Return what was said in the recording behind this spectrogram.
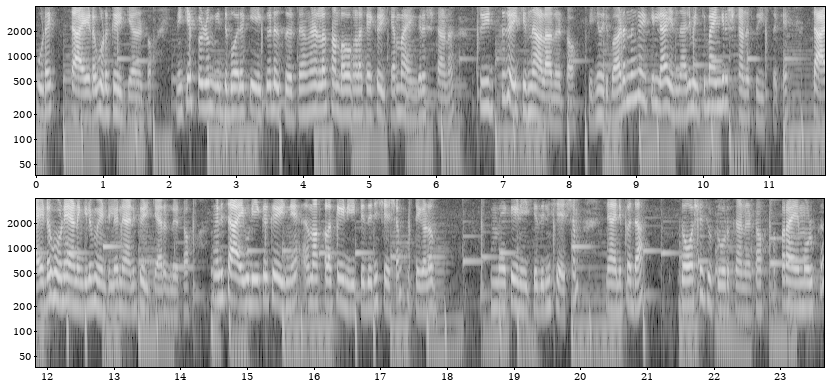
കൂടെ ചായയുടെ കൂടെ കഴിക്കുകയാണ് കേട്ടോ. എനിക്ക് എപ്പോഴും ഇതുപോലെ കേക്ക് ഡെസേർട്ട് അങ്ങനെയുള്ള സംഭവങ്ങളൊക്കെ കഴിക്കാൻ ഭയങ്കര ഇഷ്ടമാണ് സ്വീറ്റ്സ് കഴിക്കുന്ന ആളാണ് കേട്ടോ. പിന്നെ ഒരുപാടൊന്നും കഴിക്കില്ല. എന്നാലും എനിക്ക് ഭയങ്കര ഇഷ്ടമാണ് സ്വീറ്റ്സ് ഒക്കെ. ചായയുടെ കൂടെ ആണെങ്കിലും വേണ്ടില്ല ഞാൻ കഴിക്കാറുണ്ട് കേട്ടോ. അങ്ങനെ ചായ കുടിയൊക്കെ കഴിഞ്ഞ് മക്കളൊക്കെ എണീറ്റതിന് ശേഷം കുട്ടികളും ഉമ്മയൊക്കെ എണീറ്റതിന് ശേഷം ഞാനിപ്പോൾ ഇതാ ദോശ ചുട്ടു കൊടുക്കുകയാണ് കേട്ടോ. അപ്പോൾ റയമോൾക്ക്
